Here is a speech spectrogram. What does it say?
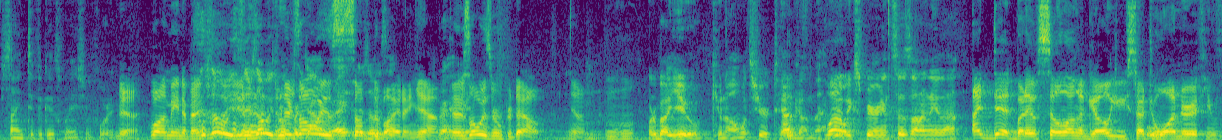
scientific explanation for it. yeah. Well, I mean, eventually, always- there's always room there's for doubt, always right? There's always subdividing. yeah. right, there's yeah. always room for doubt. Yeah. Mm-hmm. What about you, Kunal? What's your take I've- on that? Have you had experiences on any of that? I did, but it was so long ago. You start to wonder if you've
